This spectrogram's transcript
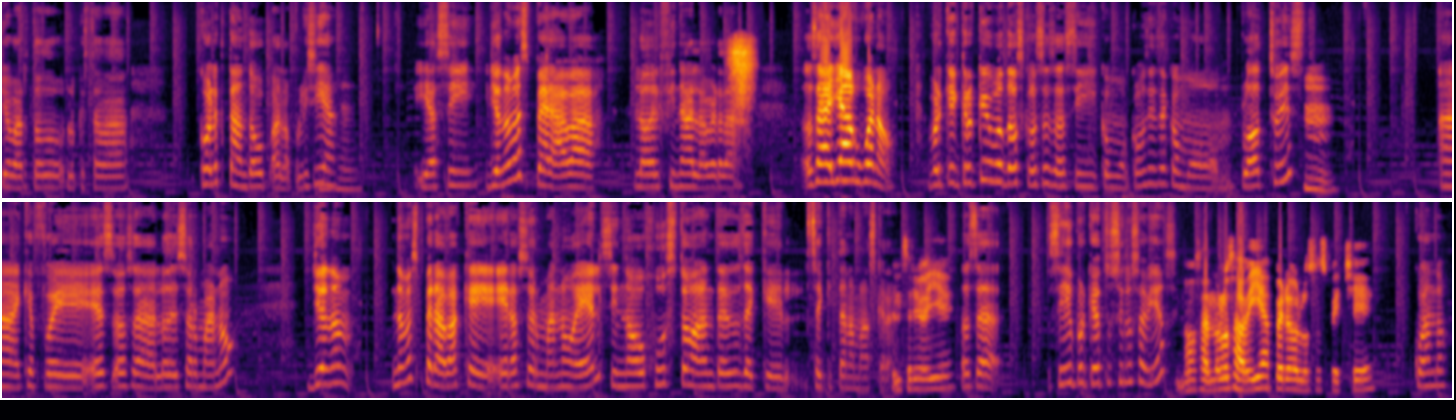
llevar todo lo que estaba colectando a la policía. Y así, yo no me esperaba lo del final, la verdad. O sea, ya bueno, porque creo que hubo dos cosas así como, ¿cómo se dice? Como plot twist. Mm. Ah, que fue, es, o sea, lo de su hermano. Yo no, no me esperaba que era su hermano él, sino justo antes de que se quita la máscara. En serio, oye. O sea, sí, ¿por qué tú sí lo sabías? No, o sea, no lo sabía, pero lo sospeché. ¿Cuándo?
